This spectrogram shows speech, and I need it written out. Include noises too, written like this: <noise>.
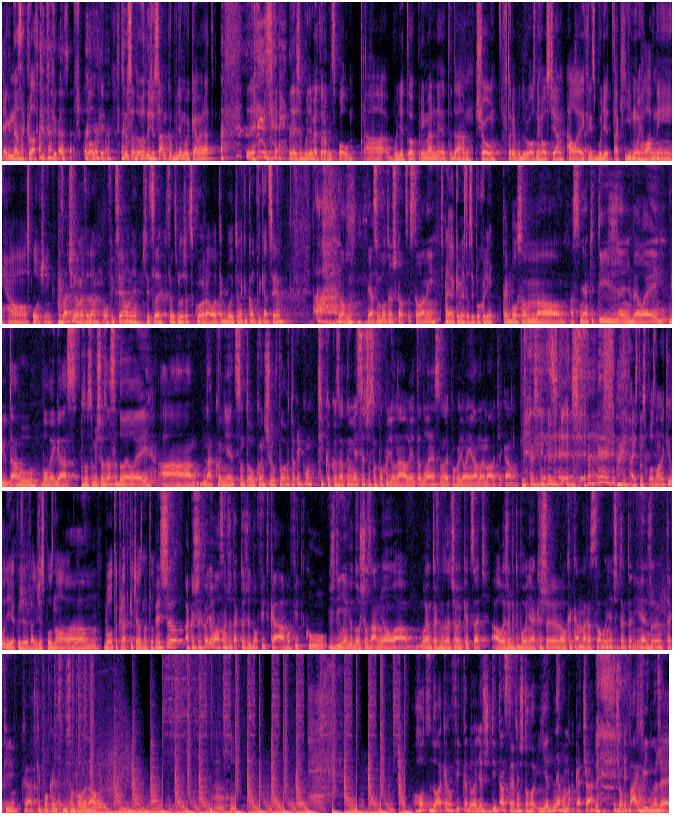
jak na základke, ty kokos, v škôlke. Sme sa dohodli, že Samko bude môj kamarát. Nie, že budeme to robiť spolu. A bude to primárne teda show, v ktorej budú rôzni hostia, ale Chris bude taký môj hlavný spoločník. Začíname teda oficiálne. Sice chceli sme začať skôr, ale tak boli tu nejaké komplikácie. Ah, no, ja som bol troška odcestovaný. A aké miesta si pochodil? Tak bol som uh, asi nejaký týždeň v LA, v Utahu, vo Vegas, potom som išiel zase do LA a nakoniec som to ukončil v Portoriku. Ty koko, za ten mesiac, čo som pochodil na lietadle, som nepochodil ani na mojom aute, kámo. <laughs> Aj si tam spoznal nejakých ľudí? Akože fakt, že spoznal? Alebo um, bol to krátky čas na to? Vieš čo, akože chodoval som, že takto, že do fitka a vo fitku vždy niekto došiel za mňou a len tak sme začali kecať, ale že by to boli nejaké že veľké kamarátstvo alebo niečo, tak to nie že taký krátky pokec by som povedal. hoc do akého fitka dojdeš, vždy tam stretneš toho jedného makača, čo <laughs> fakt vidno, že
